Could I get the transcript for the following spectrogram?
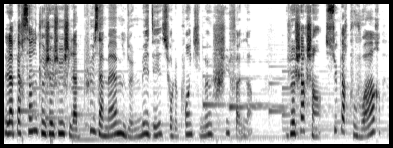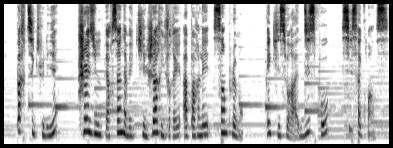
la personne que je juge la plus à même de m'aider sur le point qui me chiffonne. Je cherche un super pouvoir particulier chez une personne avec qui j'arriverai à parler simplement et qui sera dispo si ça coince.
